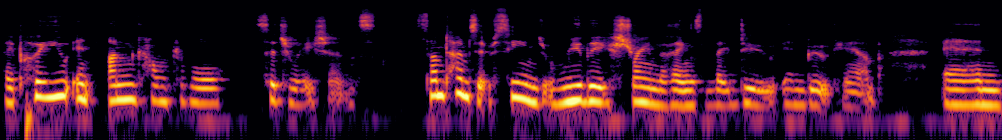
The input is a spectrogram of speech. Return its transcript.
they put you in uncomfortable situations sometimes it seems really extreme the things that they do in boot camp and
